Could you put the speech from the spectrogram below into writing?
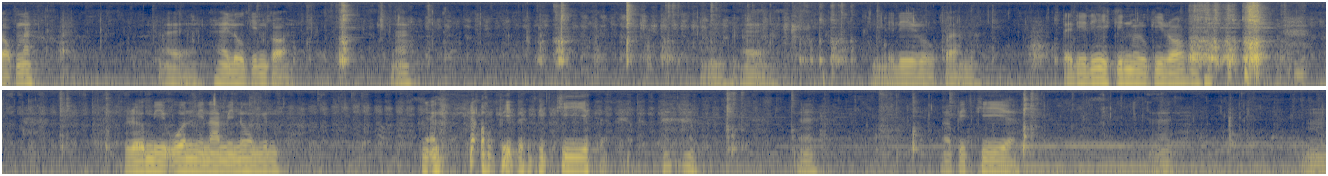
ตกนะให้ลูกกินก่อนนะดีดีรู้ความแต่ดีดีกินไม่รู้กี่รอบแล้วเริ่มมีอ้วนมีน้ำมีนวลขึ้นยังเอาปิดอปิดขี้อะปิดขี้อะอะอืม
